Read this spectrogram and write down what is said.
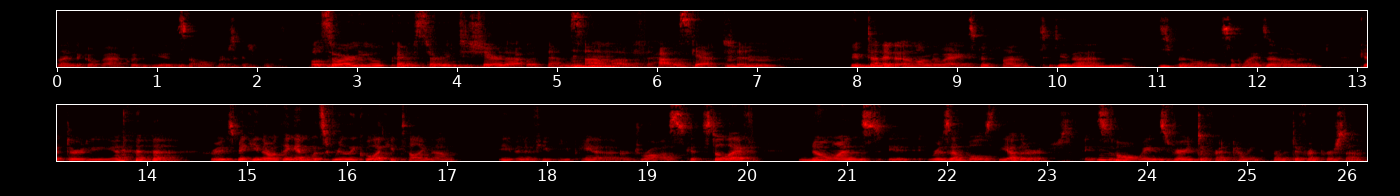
plan to go back with the Mm. kids, all of our sketchbooks. well so are you kind of starting to share that with them some Mhm. of how to sketch and. We've done it along the way. It's been fun to do that. Yeah, spread all the supplies out and get dirty, and everybody's making their own thing. And what's really cool, I keep telling them, even if you you paint a, or draw a still life, no one's it resembles the others. It's Mm. always very different, coming from a different person.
